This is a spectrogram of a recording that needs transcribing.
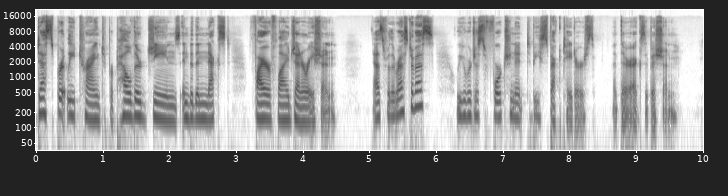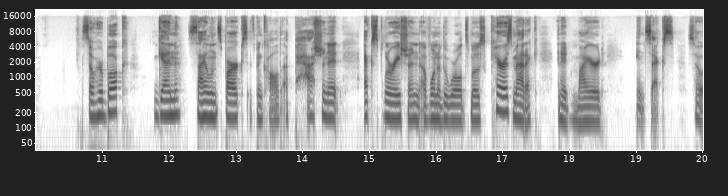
desperately trying to propel their genes into the next firefly generation. As for the rest of us, we were just fortunate to be spectators at their exhibition. So her book, Again, Silent Sparks. It's been called a passionate exploration of one of the world's most charismatic and admired insects. So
